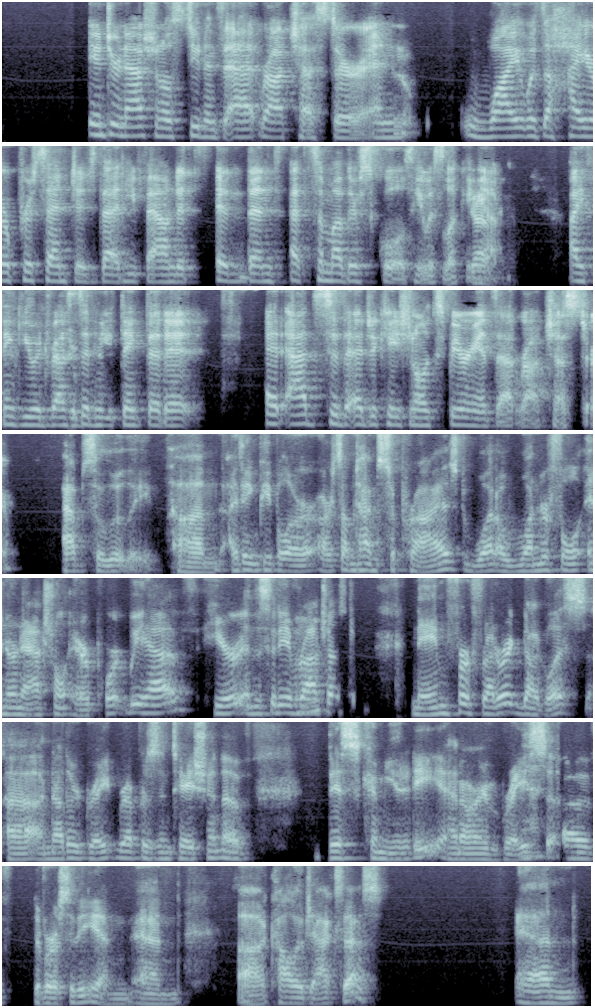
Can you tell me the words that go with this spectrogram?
international students at Rochester and why it was a higher percentage that he found it and then at some other schools he was looking yeah. at. I think you addressed it and you think that it it adds to the educational experience at Rochester. Absolutely. Um, I think people are, are sometimes surprised what a wonderful international airport we have here in the city of mm-hmm. Rochester, named for Frederick Douglass, uh, another great representation of this community and our embrace yeah. of diversity and, and uh, college access. And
